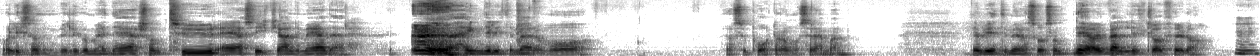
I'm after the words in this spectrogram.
Och liksom ville gå med där. Som tur är så gick jag aldrig med där. Hängde lite med dem och jag supportade dem och sådär men det blir inte mer än så. Som, det är jag väldigt glad för idag. Mm.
